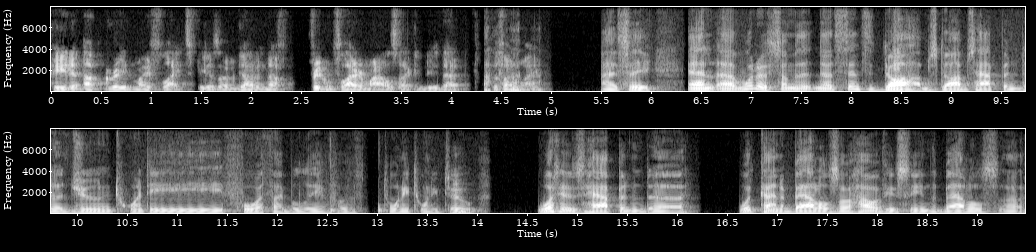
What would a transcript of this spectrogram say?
pay to upgrade my flights because I've got enough frequent flyer miles I can do that the fun way. I see. And uh, what are some of the now since Dobbs? Dobbs happened uh, June twenty fourth, I believe, of twenty twenty two. Mm-hmm. What has happened? Uh, what kind of battles or how have you seen the battles uh,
